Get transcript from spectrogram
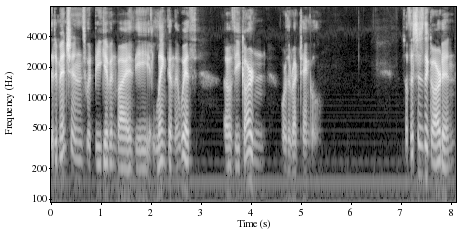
The dimensions would be given by the length and the width of the garden or the rectangle. So if this is the garden,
